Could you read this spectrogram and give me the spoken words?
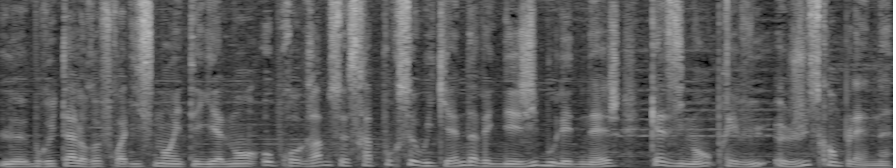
Le brutal refroidissement est également au programme, ce sera pour ce week-end avec des giboulées de neige quasiment prévu jusqu'en pleine.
